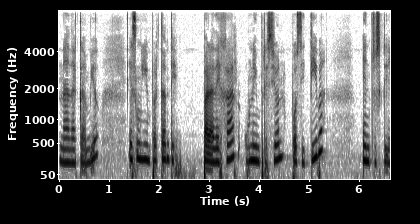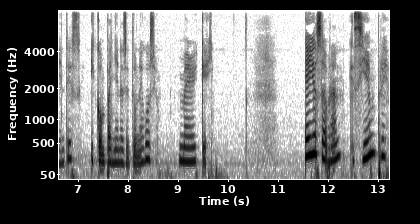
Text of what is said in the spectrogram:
nada a cambio, es muy importante para dejar una impresión positiva en tus clientes y compañeras de tu negocio. Mary Kay. Ellos sabrán que siempre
